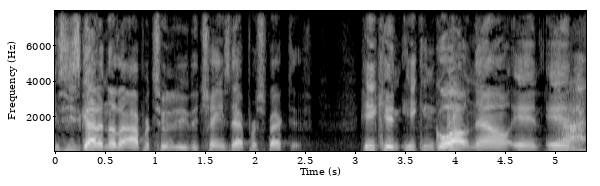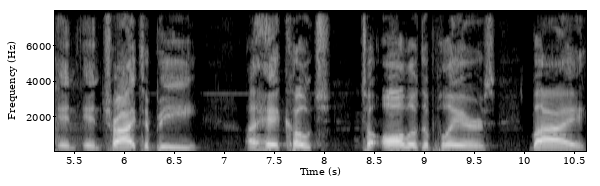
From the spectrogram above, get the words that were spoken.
is he's got another opportunity to change that perspective he can he can go out now and and, yeah. and, and try to be a head coach to all of the players by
